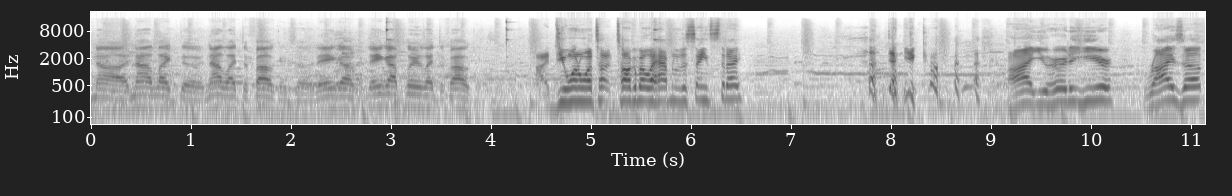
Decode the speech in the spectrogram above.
nah, not like the not like the Falcons though. They ain't got they ain't got players like the Falcons. Uh, do you want to talk about what happened to the Saints today? there you go. All right, you heard it here. Rise up,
